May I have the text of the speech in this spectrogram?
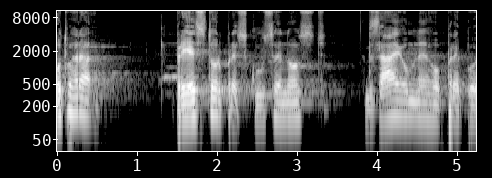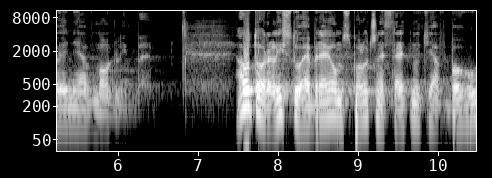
Otvára priestor pre skúsenosť vzájomného prepojenia v modlitbe. Autor listu Hebrejom spoločné stretnutia v Bohu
